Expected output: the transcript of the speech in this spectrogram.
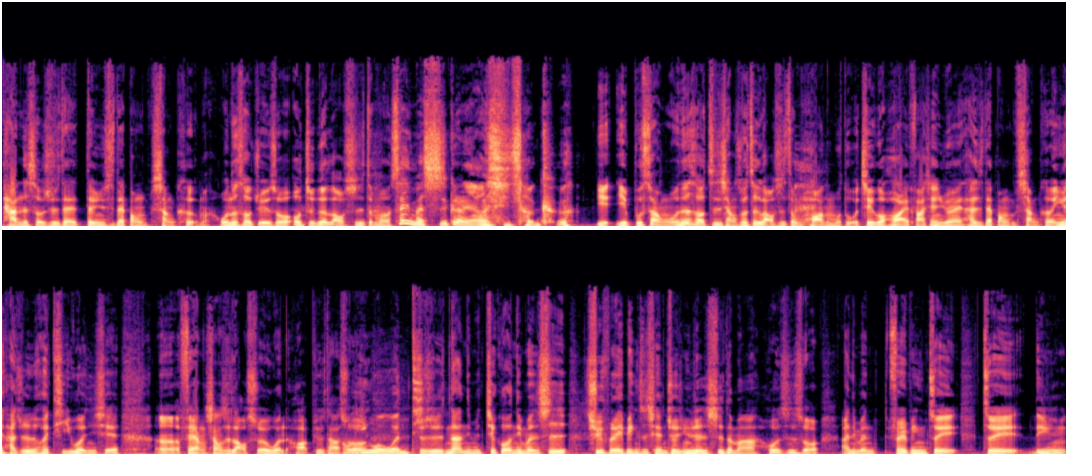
他那时候就是在等于是在帮我们上课嘛。我那时候觉得说，哦，这个老师怎么？所以你们十个人要一起上课？也也不算，我那时候只是想说，这个老师怎么话那么多？结果后来发现，原来他是在帮我们上课，因为他就是会提问一些呃非常像是老师会问的话，比如他说、哦、英文问题，就是那你们结果你们是去菲律宾之前就已经认识的吗？或者是说啊你们。菲律宾最最令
